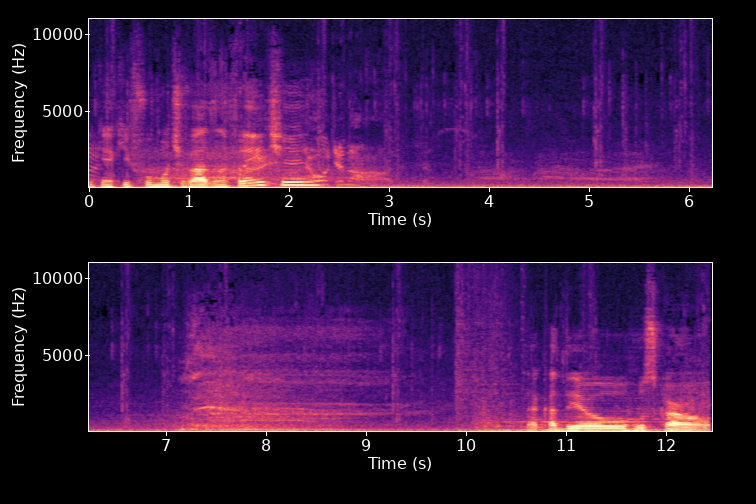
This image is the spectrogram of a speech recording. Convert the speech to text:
Fiquem aqui full motivados na frente. Tá, cadê o Huskarl?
